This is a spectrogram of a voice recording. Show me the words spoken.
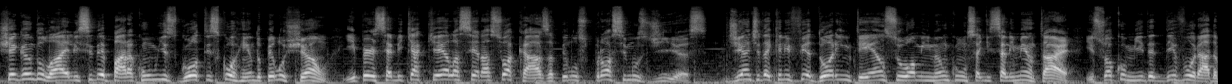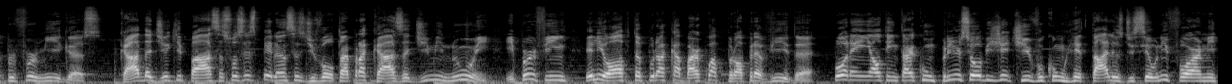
Chegando lá, ele se depara com um esgoto escorrendo pelo chão e percebe que aquela será sua casa pelos próximos dias. Diante daquele fedor intenso, o homem não consegue se alimentar e sua comida é devorada por formigas. Cada dia que passa, suas esperanças de voltar para casa diminuem e por fim, ele opta por acabar com a própria vida. Porém, ao tentar cumprir seu objetivo com retalhos de seu uniforme,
